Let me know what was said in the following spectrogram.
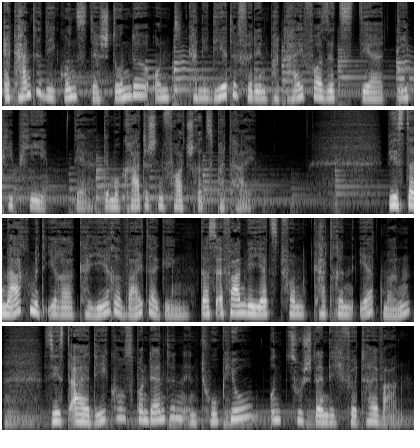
erkannte die Gunst der Stunde und kandidierte für den Parteivorsitz der DPP, der Demokratischen Fortschrittspartei. Wie es danach mit ihrer Karriere weiterging, das erfahren wir jetzt von Katrin Erdmann. Sie ist ARD-Korrespondentin in Tokio und zuständig für Taiwan.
